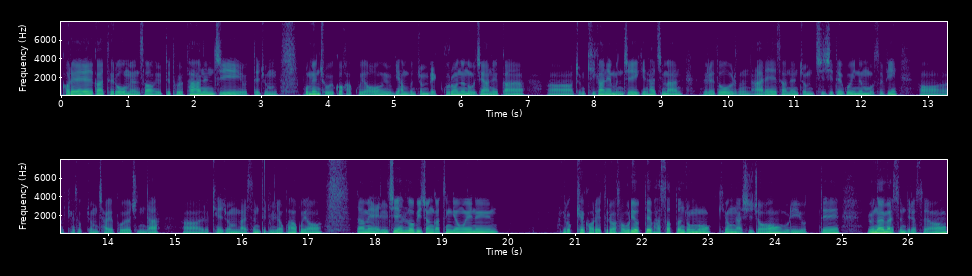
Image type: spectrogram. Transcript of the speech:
거래가 들어오면서 요때 돌파하는지 요때 좀 보면 좋을 것 같고요 여기 한번 좀 매꾸러는 오지 않을까 어, 좀 기간의 문제이긴 하지만 그래도 우선 아래에서는 좀 지지되고 있는 모습이 어, 계속 좀 잘 보여준다 어, 이렇게 좀 말씀드리려고 하고요 그 다음에 LG 헬로비전 같은 경우에는 이렇게 거래 들어서 우리 요때 봤었던 종목 기억나시죠? 우리 요때 요날 말씀드렸어요.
